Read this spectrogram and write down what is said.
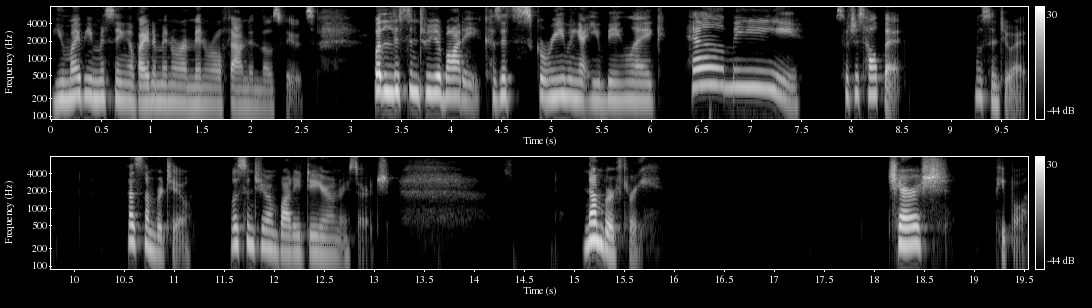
you might be missing a vitamin or a mineral found in those foods. But listen to your body because it's screaming at you, being like, help me. So just help it. Listen to it. That's number two. Listen to your own body, do your own research. Number three, cherish people.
